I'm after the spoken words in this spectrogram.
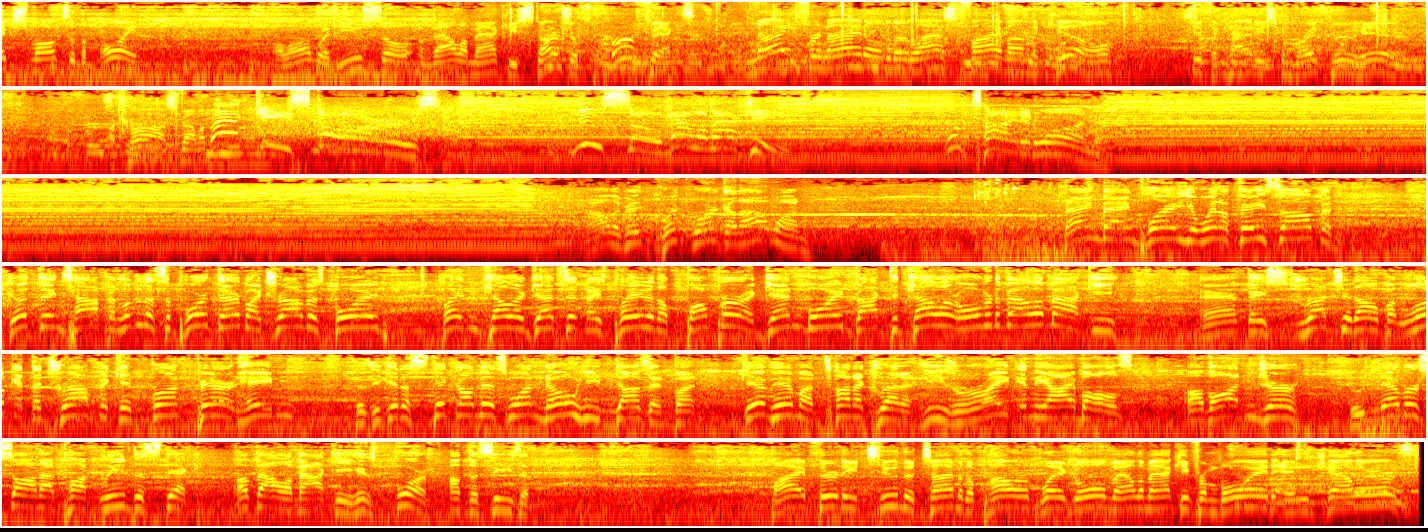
Nick Schmaltz at the point, along with Juuso Valimaki. Stars are perfect. Nine for nine over their last five on the kill. See if the Coyotes can break through here. Across, Valimaki scores! Juuso Valimaki! We're tied at one. Well, they made quick work on that one. You win a face-off, and good things happen. Look at the support there by Travis Boyd. Clayton Keller gets it. Nice play to the bumper. Again, Boyd back to Keller, over to Valimaki. And they stretch it out, but look at the traffic in front. Barrett Hayton, does he get a stick on this one? No, he doesn't, but give him a ton of credit. He's right in the eyeballs of Oettinger, who never saw that puck leave the stick of Valimaki, his fourth of the season. 5.32 the time of the power play goal. Valimaki from Boyd and Keller.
